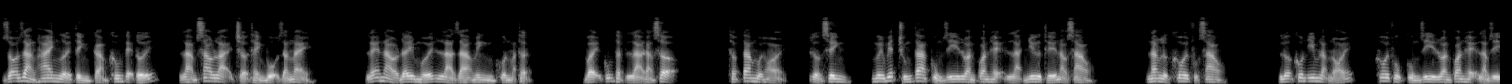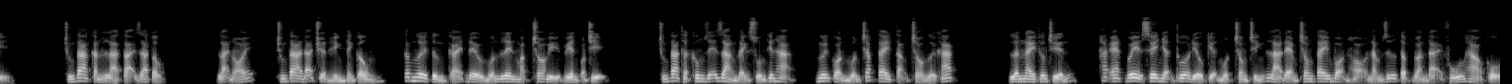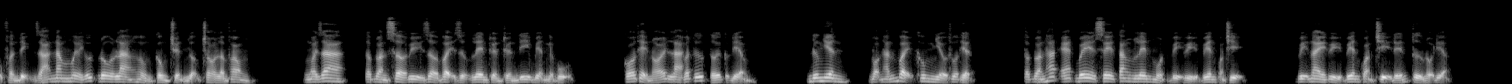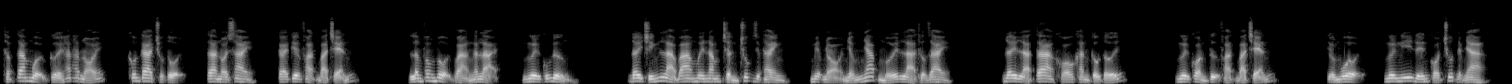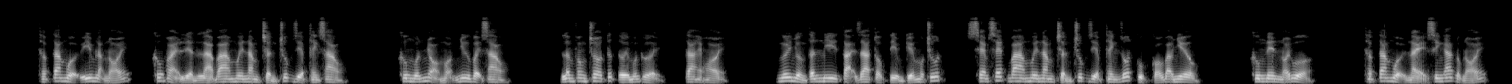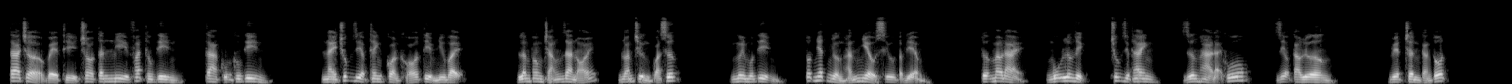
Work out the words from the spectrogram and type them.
Rõ ràng hai người tình cảm không tệ tới, làm sao lại trở thành bộ dáng này? Lẽ nào đây mới là gia minh khuôn mặt thật? Vậy cũng thật là đáng sợ. Thập tam muội hỏi, tưởng sinh, ngươi biết chúng ta cùng di loan quan hệ là như thế nào sao? Năng lực khôi phục sao? Lượng khôn im lặng nói, khôi phục cùng di loan quan hệ làm gì? Chúng ta cần là tại gia tộc. Lại nói, chúng ta đã chuyển hình thành công, các ngươi từng cái đều muốn lên mặt cho ủy viên quản trị. Chúng ta thật không dễ dàng đánh xuống thiên hạ, ngươi còn muốn chắp tay tặng cho người khác. Lần này thương chiến hsbc nhận thua điều kiện một trong chính là đem trong tay bọn họ nắm giữ tập đoàn đại phú hảo cổ phần định giá năm mươi ước đô la hồng công chuyển nhượng cho lâm phong. Ngoài ra, tập đoàn sở bị giờ vậy dựng lên thuyền thuyền đi biển nghiệp vụ có thể nói là bất ước tới cực điểm. Đương nhiên, bọn hắn vậy không nhiều thua thiệt. Tập đoàn hsbc tăng lên một vị ủy viên quản trị. Vị này ủy viên quản trị đến từ nội địa. Thập tam mội cười hh nói, không ca chủ tội, ta nói sai, cái kia phạt bà chén. Lâm phong đội và ngăn lại, ngươi cũng đừng. Đây chính là ba mươi năm trần trúc diệp thành, miệng nhỏ nhấm nháp mới là thượng giai. Đây là ta khó khăn cầu tới. Ngươi còn tự phạt ba chén. Tiểu muội, ngươi nghĩ đến có chút đẹp nha. Thập tam muội im lặng nói, không phải liền là ba mươi năm trần trúc diệp thanh sao? Không muốn nhỏ mọn như vậy sao? Lâm phong cho tức tới muốn cười, ta hẹp hỏi. Ngươi nhường tân nhi tại gia tộc tìm kiếm một chút, xem xét ba mươi năm trần trúc diệp thanh rốt cục có bao nhiêu. Không nên nói bừa. thập tam hội này sinh ác độc nói, ta trở về thì cho tân nhi phát thông tin, ta cũng không tin. Này trúc diệp thanh còn khó tìm như vậy. Lâm phong trắng ra nói, đoán chừng quá sức. Ngươi muốn tìm, tốt nhất nhường hắn nhiều siêu tập điểm. Tượng mao đài, ngũ lương dịch trúc diệp thanh, dương hà đại khu rượu cao lương. Việt trần càng tốt.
